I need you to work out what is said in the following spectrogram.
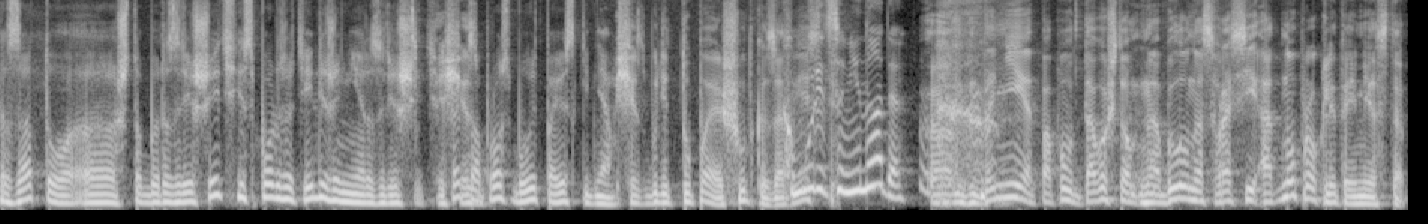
за то, э, чтобы разрешить использовать или же не разрешить. Сейчас, Этот вопрос будет в повестке дня. Сейчас будет тупая шутка за Хмуриться не надо? А, да нет, по поводу того, что а, было у нас в России одно проклятое место.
